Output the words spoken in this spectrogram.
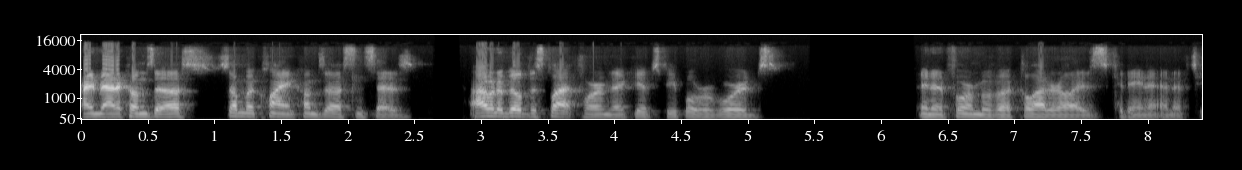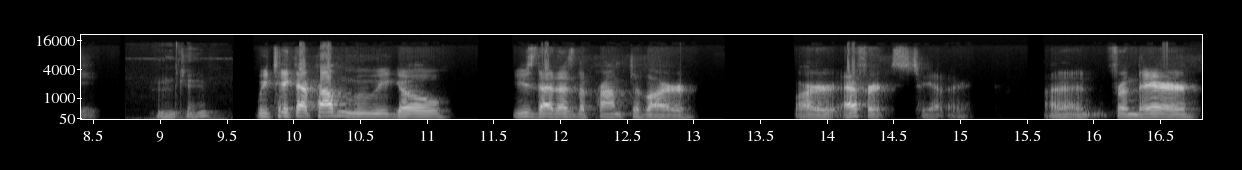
ryan matta comes to us some client comes to us and says i want to build this platform that gives people rewards in a form of a collateralized Kadena nft okay we take that problem and we go use that as the prompt of our our efforts together. And from there,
